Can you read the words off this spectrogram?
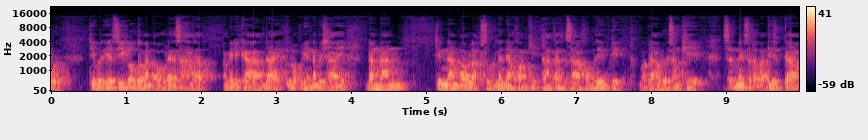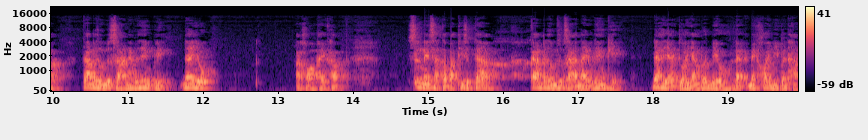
บทที่ประเทศซีกโลกตะวันออกและสหรัฐอเมริกาได้ลอกเรียนนำไปใช้ ดังนั้น จึงนำเอาหลักสูตรและแนวความคิดทางการศึกษาของประเทศอังกฤษมากล่าวโดยสังเขปซึ่งในศตวรรษที่ 19 การประถมศึกษาในประเทศอังกฤษได้ยกอขออภัยครับ ซึ่งในศตวรรษที่ 19 การประถมศึกษาในประเทศอังกฤษได้ขยายตัวอย่างรวดเร็ว และไม่ค่อยมีปัญหา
